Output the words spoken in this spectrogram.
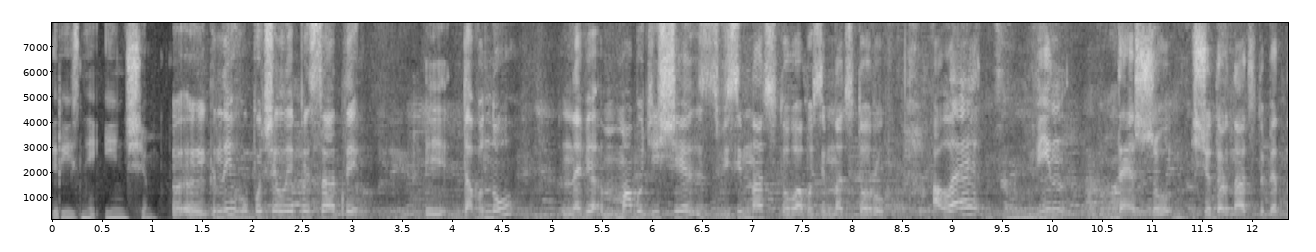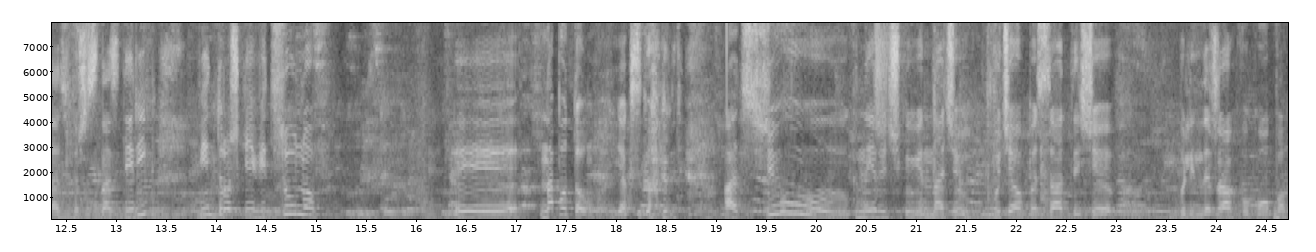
Різні інші. Е, Книгу почали писати е, давно, мабуть, іще з 18-го або 17-го року. Але він те, що з 14, 15, 16 рік, він трошки відсунув е, на потом, як скажуть. А цю книжечку він почав, почав писати ще в бліндажах, в окопах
